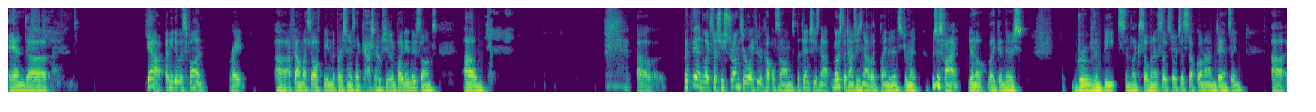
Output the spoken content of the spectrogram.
and uh, yeah, I mean it was fun, right? Uh, I found myself being the person who's like, "Gosh, I hope she doesn't play any new songs." Um, uh, but then, like, so she strums her way through a couple songs, but then she's not. Most of the time, she's not like playing an instrument, which is fine, you know. Like, and there's groove and beats and like Sylvan Esso sorts of stuff going on, dancing. Uh,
